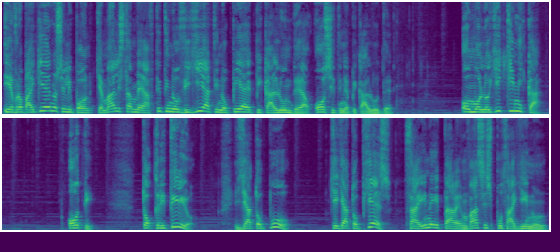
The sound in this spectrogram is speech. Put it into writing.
Η Ευρωπαϊκή Ένωση λοιπόν και μάλιστα με αυτή την οδηγία την οποία επικαλούνται όσοι την επικαλούνται ομολογεί κοινικά ότι το κριτήριο για το πού και για το ποιες θα είναι οι παρεμβάσεις που θα γίνουν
